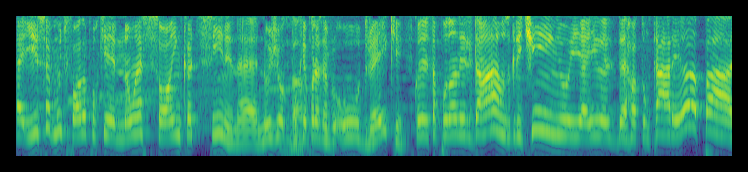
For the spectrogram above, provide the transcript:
É, e isso é muito foda porque não é só em cutscene, né? No jogo. Exato. Porque, por exemplo, o Drake, quando ele tá pulando, ele dá ah, uns gritinhos, e aí ele derrota um cara e opa,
